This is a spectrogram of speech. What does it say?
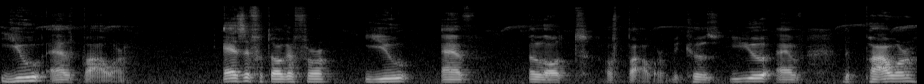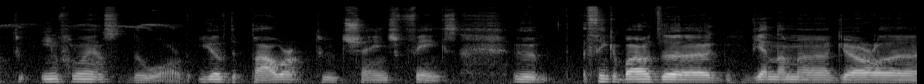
You have power. As a photographer, you have a lot of power because you have the power to influence the world. You have the power to change things. Uh, think about the Vietnam uh, girl uh,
